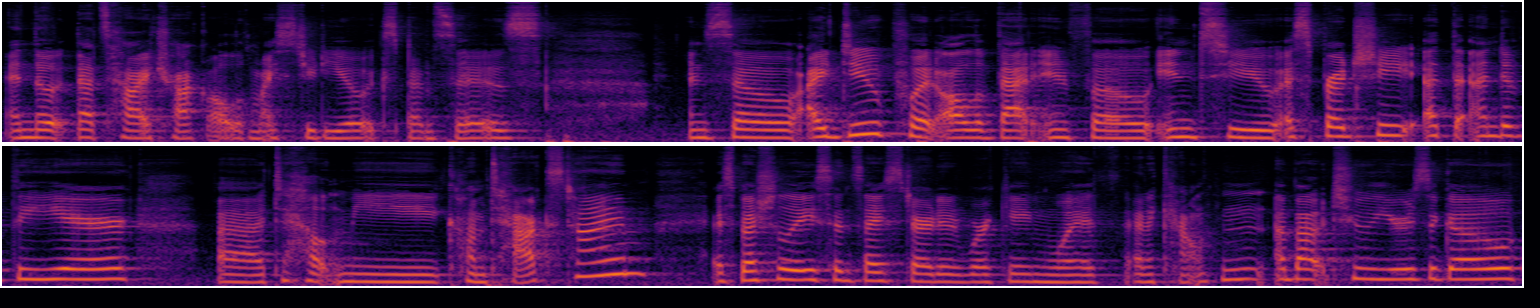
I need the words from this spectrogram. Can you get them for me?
And th- that's how I track all of my studio expenses. And so I do put all of that info into a spreadsheet at the end of the year uh, to help me come tax time, especially since I started working with an accountant about two years ago.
